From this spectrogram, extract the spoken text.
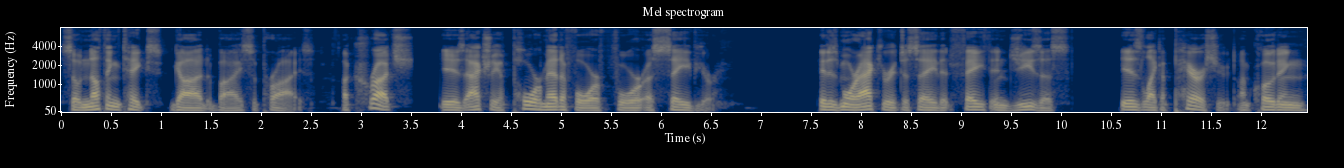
So nothing takes God by surprise. A crutch is actually a poor metaphor for a savior. It is more accurate to say that faith in Jesus is like a parachute. I'm quoting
